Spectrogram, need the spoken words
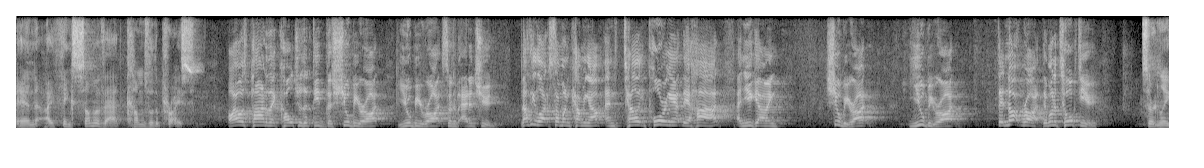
And I think some of that comes with a price. I was part of that culture that did the she'll be right, you'll be right sort of attitude. Nothing like someone coming up and telling, pouring out their heart and you going, she'll be right, you'll be right. They're not right. They want to talk to you. Certainly,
